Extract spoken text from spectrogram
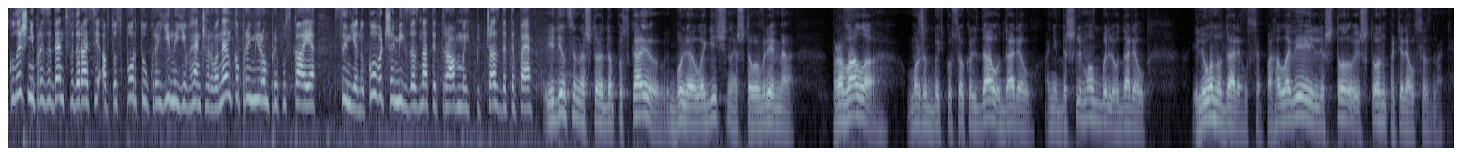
Колишній президент Федерації автоспорту України Євген Червоненко, приміром, припускає, син Януковича міг зазнати травми під час ДТП. Единственное, что я допускаю, более логичное, что во время провала, может быть, кусок льда ударил, они без шлемов были, ударил, или он ударился по голове, или что, и что он потерял сознание.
